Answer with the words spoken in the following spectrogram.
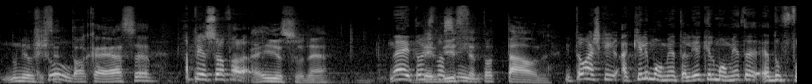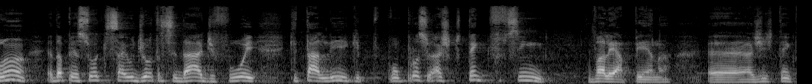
no meu Aí show. Você toca essa. A pessoa fala. É isso, né? Né? Então, tipo Delícia assim, total, né? Então, acho que aquele momento ali, aquele momento é do fã, é da pessoa que saiu de outra cidade, foi, que está ali, que comprou. Acho que tem que, sim, valer a pena. É, a gente tem que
